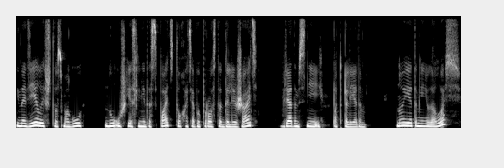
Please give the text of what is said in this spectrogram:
и надеялась, что смогу, ну уж если не доспать, то хотя бы просто долежать рядом с ней под пледом. Но и это мне не удалось,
